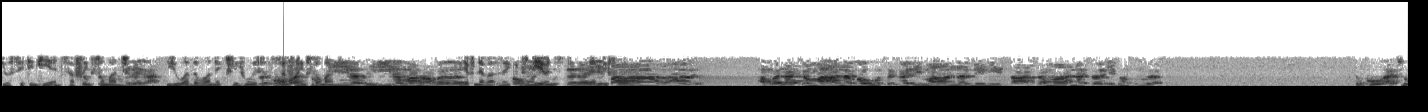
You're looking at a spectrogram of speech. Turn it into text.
You're sitting here and suffering so much. मिलेगा You are the one actually who is देखो suffering so much. धीर धीर महाबल We have never like experienced that before. अपन कमान बहुत करी मान लीता कमान करी भंग तो को अच्छो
